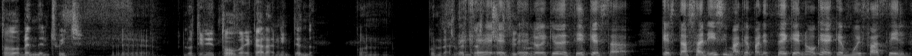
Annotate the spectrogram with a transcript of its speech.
Todo vende en Switch. Eh, lo tiene todo de cara Nintendo. Con, con las Es ventas que de sus es, es títulos. lo que quiero decir, que está, que está sanísima, que parece que no, que, que es muy fácil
